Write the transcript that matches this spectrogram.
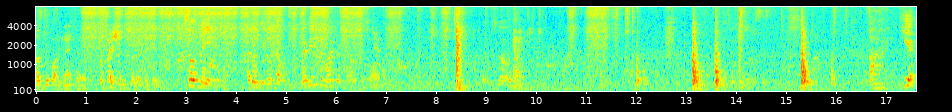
how to organize the profession so that they can. It's not me. I don't even have, maybe it's the microphone. Oops, no. Something in the system. Uh, yes.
